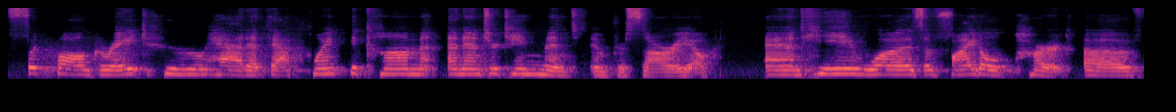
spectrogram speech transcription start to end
football great who had at that point become an entertainment impresario. And he was a vital part of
